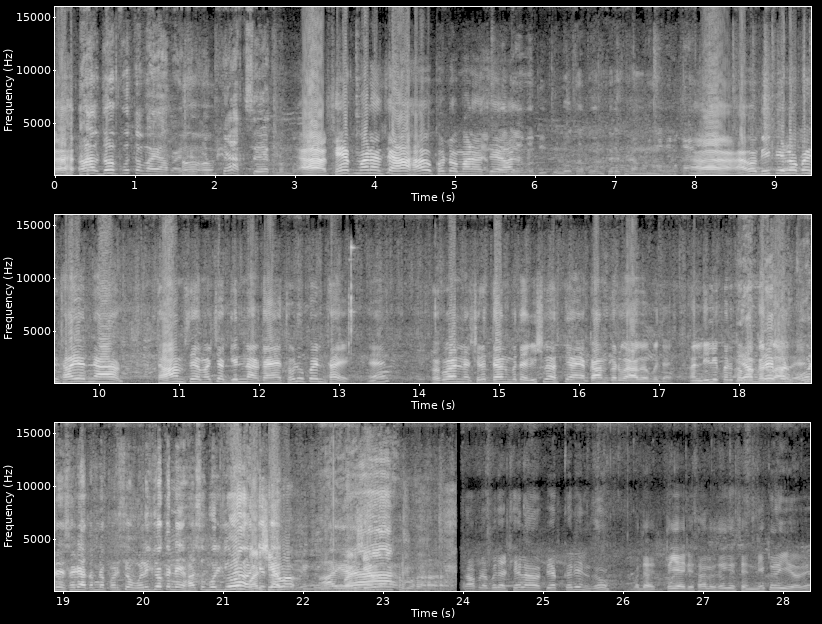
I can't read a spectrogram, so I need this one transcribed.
હા. આ આ. ફેક છે એક નંબર. હા ફેક માણસ છે. હા હાવ ખોટો માણસ છે. હા હવે બીપી લો કોઈ થાય જ ને. આ ધામ છે મચ્છર ગિરનાર. કાંઈ થોડું કોઈ થાય હે? ભગવાનને શ્રદ્ધા ને બધા વિશ્વાસથી અહીંયા કામ કરવા આવે બધા અને લીલી પરિક્રમા કરવા આવે. ઘોડે સડ્યા તમને પરસ્યો વળી ગયો કે નહીં? હાસુ બોલજો. તો આપણે બધા ઠેલા પેક કરીને જો બધા તૈયારી ચાલુ થઈ ગઈ છે નીકળીએ હવે.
